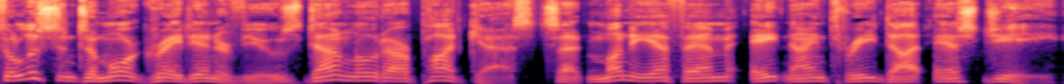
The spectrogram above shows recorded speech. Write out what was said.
To listen to more great interviews, download our podcasts at moneyfm893.sg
